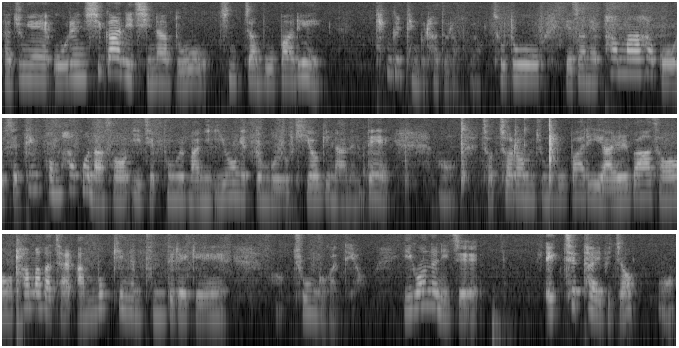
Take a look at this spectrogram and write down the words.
나중에 오랜 시간이 지나도 진짜 모발이 탱글탱글 하더라고요. 저도 예전에 파마하고 세팅펌 하고 나서 이 제품을 많이 이용했던 걸로 기억이 나는데 어, 저처럼 좀 모발이 얇아서 파마가 잘 안 먹히는 분들에게 어, 좋은 것 같아요. 이거는 이제 액체 타입이죠. 어,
